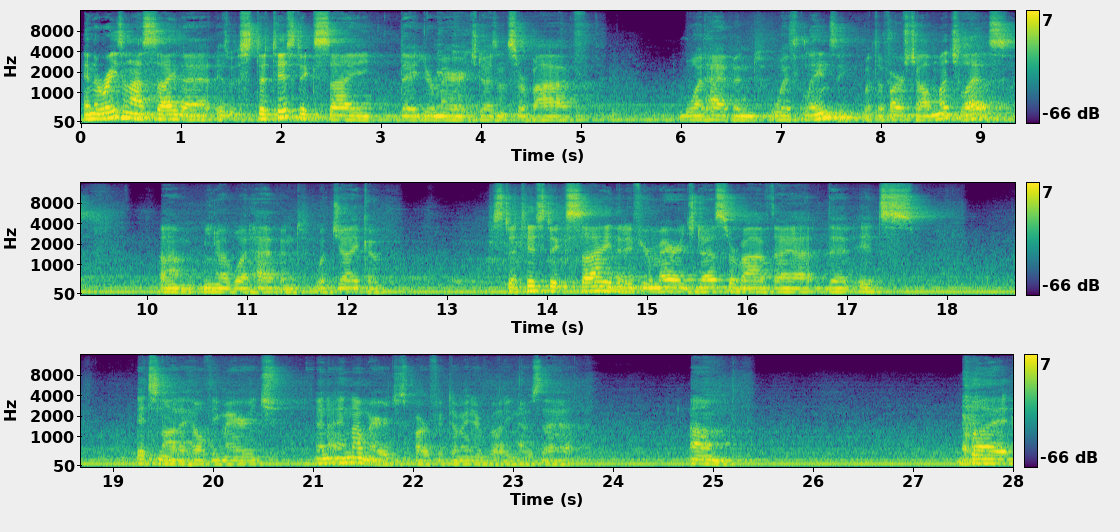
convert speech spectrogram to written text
And the reason I say that is statistics say that your marriage doesn't survive what happened with Lindsey, with the first child, much less, um, you know, what happened with Jacob. Statistics say that if your marriage does survive that, that it's it's not a healthy marriage, and, and no marriage is perfect. I mean, everybody knows that. Um, but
